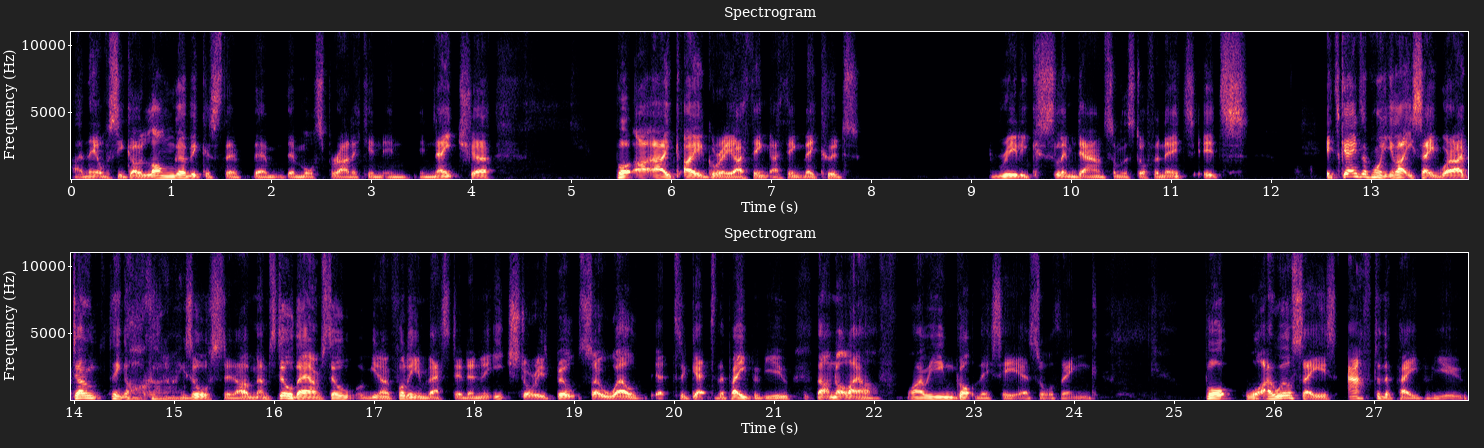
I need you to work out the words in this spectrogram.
And they obviously go longer because they're they're, they're more sporadic in in in nature. But I, I i agree. I think i think they could really slim down some of the stuff. And it's it's it's getting to the point, you like you say, where I don't think, oh god, I'm exhausted. I'm, I'm still there. I'm still, you know, fully invested, and each story is built so well uh, to get to the pay per view that I'm not like, oh, why have we even got this here, sort of thing. But what I will say is, after the pay per view,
